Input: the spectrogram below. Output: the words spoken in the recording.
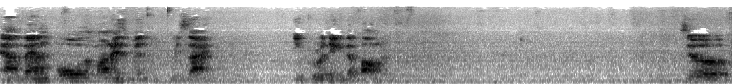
and then all the management resigned including the founder. So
